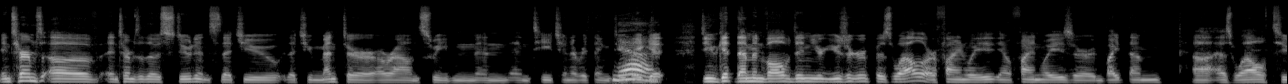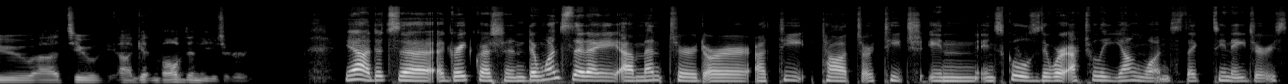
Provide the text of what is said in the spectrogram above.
in terms of in terms of those students that you that you mentor around Sweden and and teach and everything, do yeah. they get do you get them involved in your user group as well, or find ways you know find ways or invite them uh, as well to uh, to uh, get involved in the user group? Yeah, that's a, a great question. The ones that I uh, mentored or uh, te- taught or teach in in schools, they were actually young ones, like teenagers.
